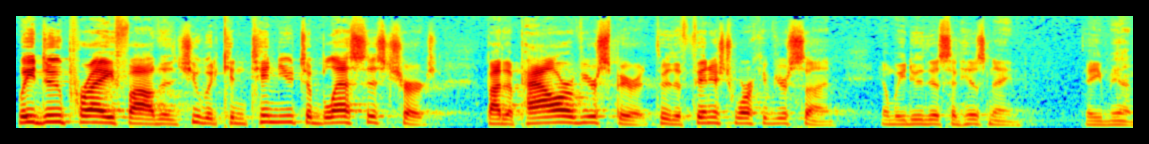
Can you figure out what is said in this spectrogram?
We do pray, Father, that you would continue to bless this church by the power of your Spirit through the finished work of your Son. And we do this in his name. Amen.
